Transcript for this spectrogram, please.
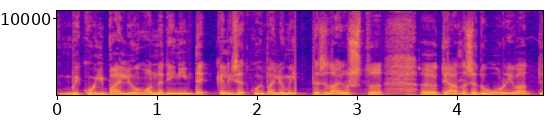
või kui palju on need inimtekkelised, kui palju mitte, seda just äh, teadlased uurivad,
